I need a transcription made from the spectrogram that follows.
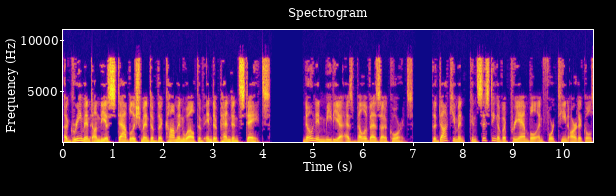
"Agreement on the Establishment of the Commonwealth of Independent States", known in media as Belavezha Accords. The document, consisting of a preamble and 14 articles,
